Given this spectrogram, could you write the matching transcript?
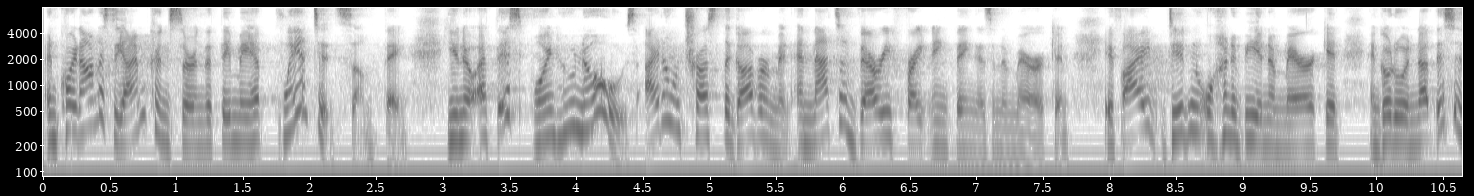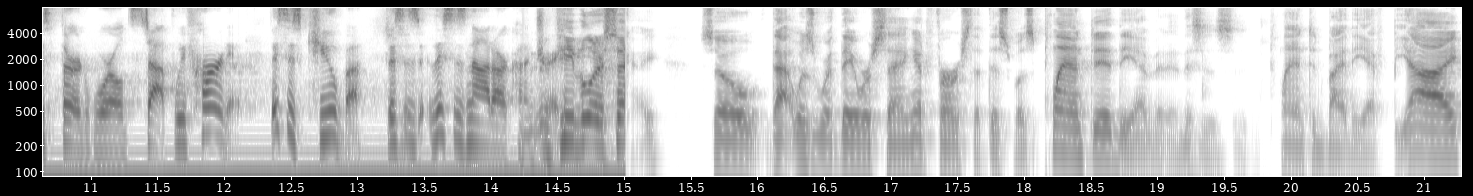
And quite honestly i'm concerned that they may have planted something. You know at this point who knows? I don't trust the government. And that's a very frightening thing as an american. If i didn't want to be an american and go to another this is third world stuff. We've heard it. This is cuba. This is this is not our country. People are saying okay. So that was what they were saying at first that this was planted. The evidence this is planted by the FBI.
